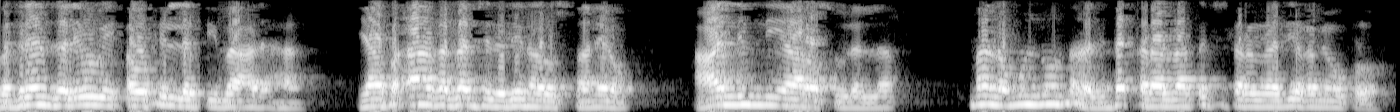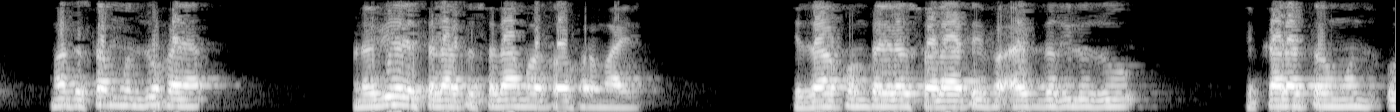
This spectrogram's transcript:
په دریم ځل وی او حلتی بعدها یا په هغه ځل چې د دین ورستانه و علمني یا رسول الله ما له مون نور نه راځي دکر الله ته چې سره الله دی غمه وکړو ما ته سم منځو خیا نبی علیہ الصلوۃ والسلام ورته فرمایي اذا قمت الى الصلاه فاسبغ الوضوء چې کله ته مونږ او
